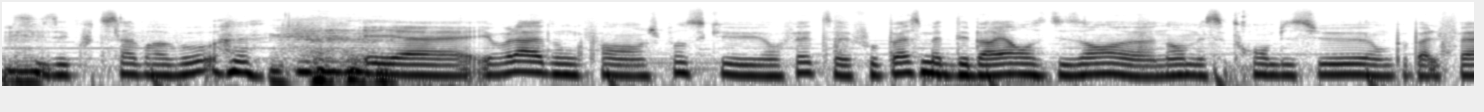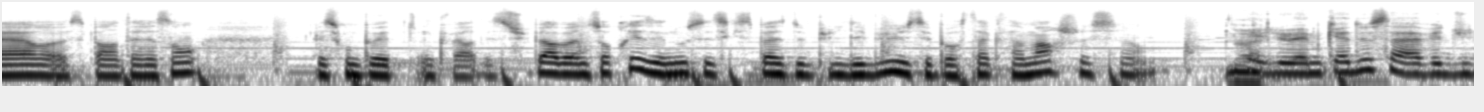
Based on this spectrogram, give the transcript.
Mhm. S'ils écoutent ça, bravo. et, euh, et voilà, donc enfin, je pense qu'en en fait, il faut pas se mettre des barrières en se disant euh, non, mais c'est trop ambitieux, on peut pas le faire, euh, c'est pas intéressant. Parce qu'on peut, être, on peut faire des super bonnes surprises et nous, c'est ce qui se passe depuis le début et c'est pour ça que ça marche aussi. hein. Ouais. Et le MK2, ça avait du,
